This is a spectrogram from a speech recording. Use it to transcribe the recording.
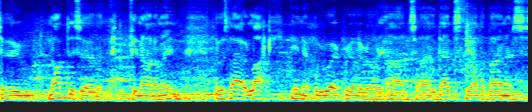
to not deserve it, if you know what I mean. There was no luck in it. We worked really, really hard, so that's the other bonus.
